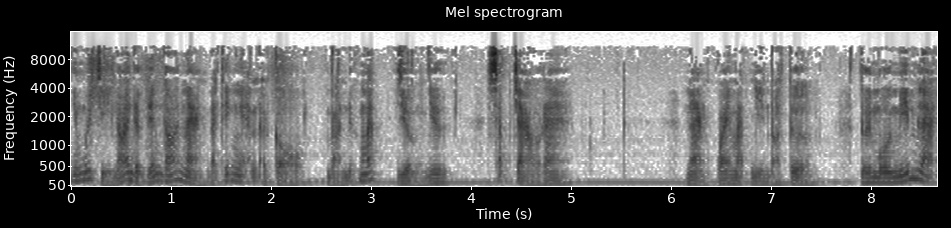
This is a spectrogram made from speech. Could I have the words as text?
Nhưng mới chỉ nói được đến đó nàng đã thấy nghẹn ở cổ và nước mắt dường như sắp trào ra. Nàng quay mặt nhìn vào tường, đôi môi mím lại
